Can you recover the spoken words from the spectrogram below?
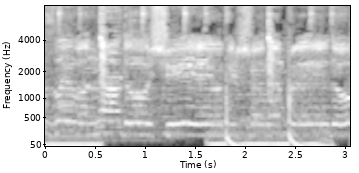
зливо на душі, більше не прийду.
